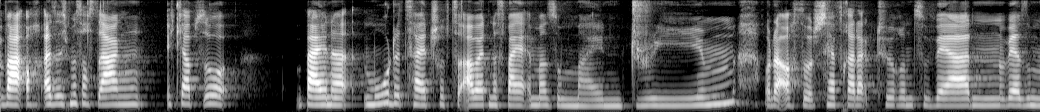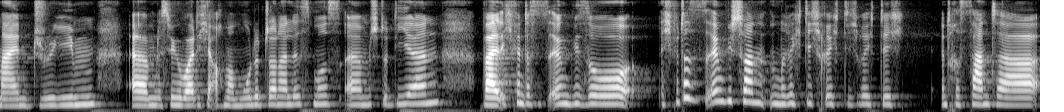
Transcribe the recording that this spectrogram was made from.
war auch, also ich muss auch sagen, ich glaube so bei einer Modezeitschrift zu arbeiten, das war ja immer so mein Dream. Oder auch so Chefredakteurin zu werden, wäre so mein Dream. Ähm, deswegen wollte ich ja auch mal Modejournalismus ähm, studieren, weil ich finde, das ist irgendwie so, ich finde, das ist irgendwie schon ein richtig, richtig, richtig interessanter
